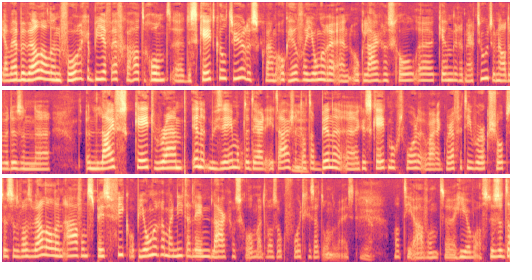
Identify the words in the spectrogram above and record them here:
Ja, we hebben wel al een vorige BFF gehad rond uh, de skatecultuur. Dus er kwamen ook heel veel jongeren en ook lagere schoolkinderen uh, naartoe. Toen hadden we dus een, uh, een live skate ramp in het museum op de derde etage. Mm. Dat er binnen geskate mocht worden. Er waren graffiti workshops. Dus het was wel al een avond specifiek op jongeren, maar niet alleen lagere school. Maar het was ook voortgezet onderwijs. Ja. Wat die avond uh, hier was. Dus het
